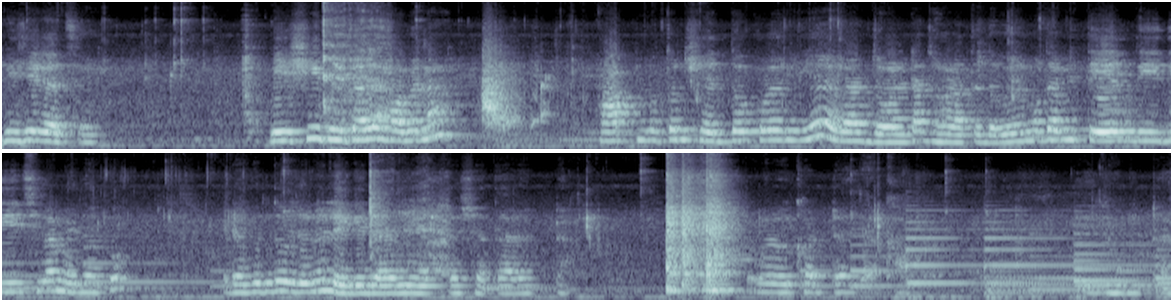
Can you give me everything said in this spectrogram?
ভিজে গেছে। বেশি ভেজালে হবে না। হাফ মতন সেদ্ধ করে নিয়ে এবার জলটা ঝরাতে দেবো। এর মধ্যে আমি তেল দিয়ে দিয়েছিলাম দেখো। এটা কিন্তু ওই জন্য লেগে যায়নি একটার সাথে আর একটা এবার ওই ঘরটায় দেখা এই ঝুড়িটা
